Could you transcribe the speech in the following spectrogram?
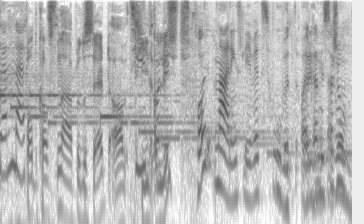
Denne podkasten er produsert av Tid og Lyst for Næringslivets hovedorganisasjon.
